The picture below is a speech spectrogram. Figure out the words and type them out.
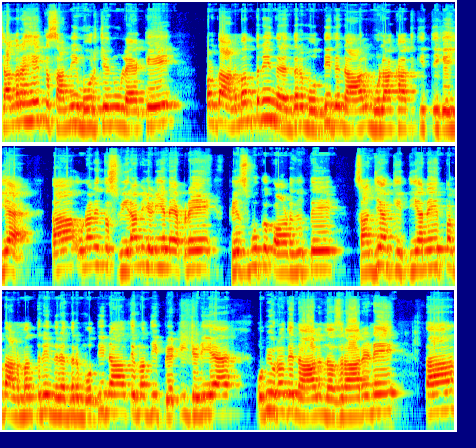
ਚੱਲ ਰਹੇ ਕਿਸਾਨੀ ਮੋਰਚੇ ਨੂੰ ਲੈ ਕੇ ਪ੍ਰਧਾਨ ਮੰਤਰੀ ਨਰਿੰਦਰ ਮੋਦੀ ਦੇ ਨਾਲ ਮੁਲਾਕਾਤ ਕੀਤੀ ਗਈ ਹੈ। ਤਾਂ ਉਹਨਾਂ ਨੇ ਤਸਵੀਰਾਂ ਵੀ ਜਿਹੜੀਆਂ ਨੇ ਆਪਣੇ ਫੇਸਬੁੱਕ ਅਕਾਊਂਟ ਦੇ ਉੱਤੇ ਸਾਂਝੀਆਂ ਕੀਤੀਆਂ ਨੇ। ਪ੍ਰਧਾਨ ਮੰਤਰੀ ਨਰਿੰਦਰ ਮੋਦੀ ਨਾਲ ਤੇ ਉਹਨਾਂ ਦੀ ਬੇਟੀ ਜਿਹੜੀ ਹੈ, ਉਹ ਵੀ ਉਹਨਾਂ ਦੇ ਨਾਲ ਨਜ਼ਰ ਆ ਰਹੇ ਨੇ। ਤਾਂ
